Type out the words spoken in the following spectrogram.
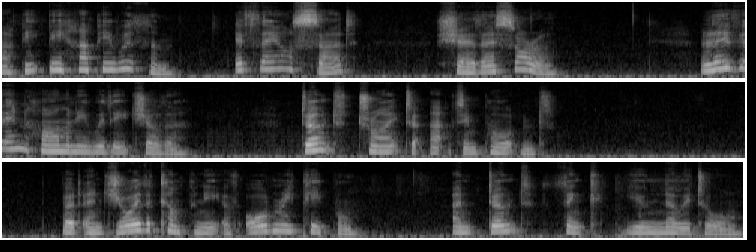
happy, be happy with them. If they are sad, share their sorrow. Live in harmony with each other. Don't try to act important, but enjoy the company of ordinary people and don't think you know it all.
